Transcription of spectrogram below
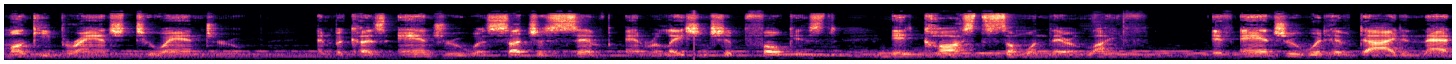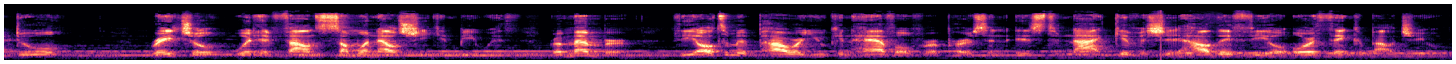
monkey branched to Andrew, and because Andrew was such a simp and relationship focused, it cost someone their life. If Andrew would have died in that duel, Rachel would have found someone else she can be with. Remember, the ultimate power you can have over a person is to not give a shit how they feel or think about you.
